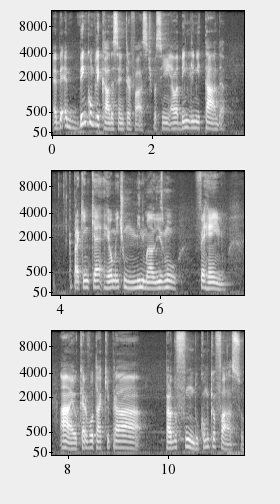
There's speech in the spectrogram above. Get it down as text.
é, é bem complicada essa interface, tipo assim, ela é bem limitada. É para quem quer realmente um minimalismo ferrenho. Ah, eu quero voltar aqui para para do fundo, como que eu faço?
